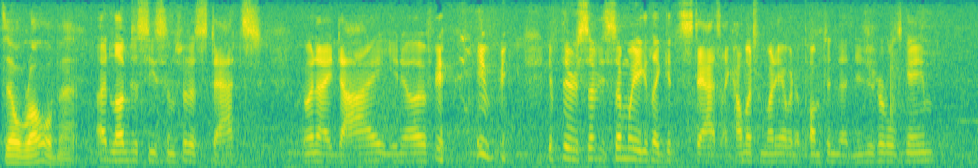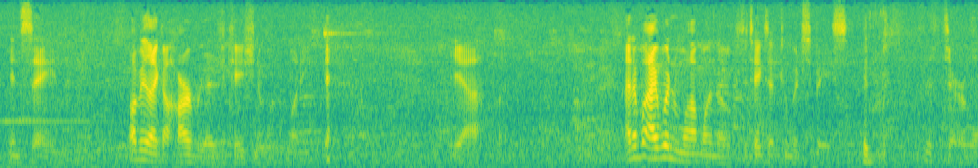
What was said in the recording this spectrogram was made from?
still relevant I'd love to see some sort of stats when I die, you know, if, if, if there's some, some way to like get the stats, like how much money I would have pumped into that Ninja Turtles game. Insane. Probably like a Harvard education amount of money. I, don't, I wouldn't want one though because it takes up too much space. it, It's terrible.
